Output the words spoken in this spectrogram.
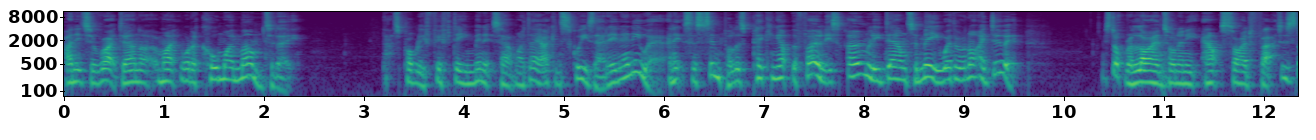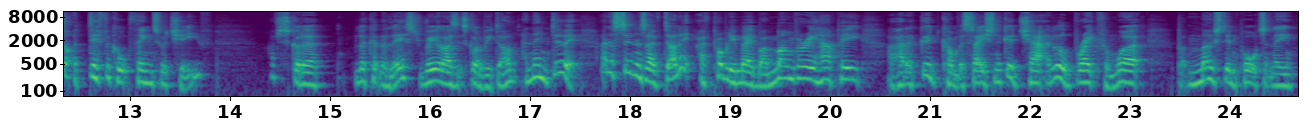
I need to write down, I might want to call my mum today that's probably 15 minutes out my day. I can squeeze that in anywhere. And it's as simple as picking up the phone. It's only down to me whether or not I do it. It's not reliant on any outside factors. It's not a difficult thing to achieve. I've just got to look at the list, realise it's got to be done, and then do it. And as soon as I've done it, I've probably made my mum very happy. I've had a good conversation, a good chat, a little break from work. But most importantly,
